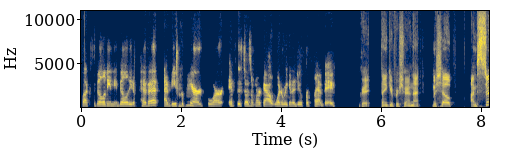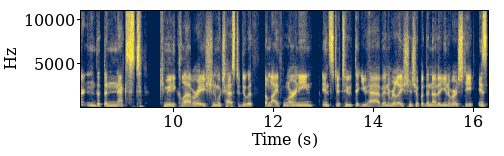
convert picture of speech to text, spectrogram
flexibility and the ability to pivot and be mm-hmm. prepared mm-hmm. for if this doesn't work out, what are we going to do for plan B? Great. Thank you for sharing that. Michelle, I'm certain that the next community collaboration, which has to do with the Life Learning Institute that you have in a relationship with another university, is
